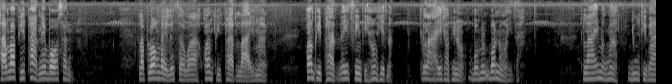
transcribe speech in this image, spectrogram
ถามว่าผิดพลาดในบ่สั่นรับรองได้เลยจ้ะว่าความผิดพลาดหลายมาก ความผิดพลาดในสิ่งที่เฮาเฮ็ดน่ะหลายค่ะพี่น้องบ่บ่บ่หน่อยจ้ะหลายมากๆ อยู่ที่ว่า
